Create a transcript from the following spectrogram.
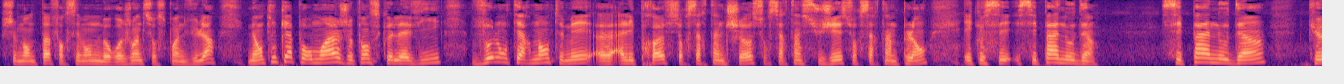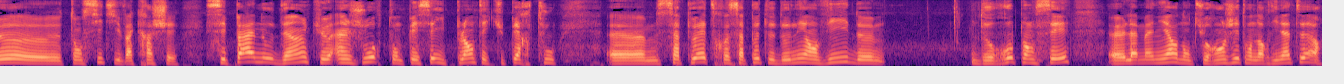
je ne demande pas forcément de me rejoindre sur ce point de vue-là, mais en tout cas pour moi, je pense que la vie volontairement te met euh, à l'épreuve sur certaines choses, sur certains sujets, sur certains plans, et que c'est pas anodin c'est pas anodin que euh, ton site il va cracher. C'est pas anodin que un jour ton PC il plante et tu perds tout. Euh, ça peut être, ça peut te donner envie de de repenser euh, la manière dont tu rangeais ton ordinateur.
